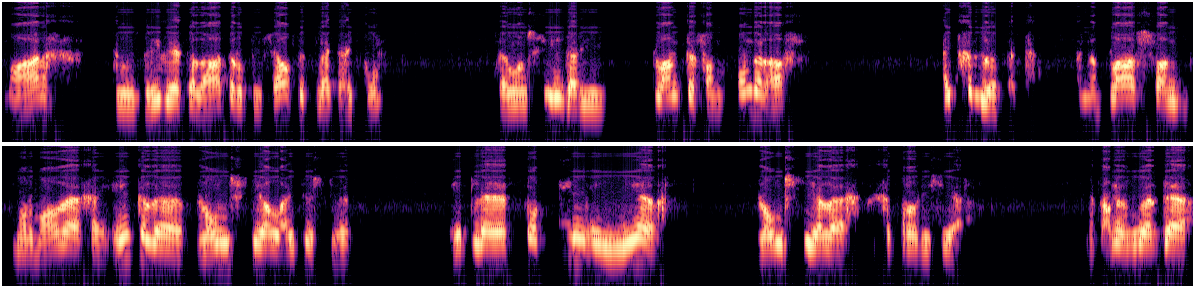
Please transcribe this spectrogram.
Maar toe ons 3 weke later op dieselfde plek uitkom, sou ons sien dat die plante van onder af uitgeloop het. En in plaas van normaalweg 'n enkele blomsteel uit te stoot, het hulle tot 10 en meer blomstele geproduseer. Met ander woorde,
